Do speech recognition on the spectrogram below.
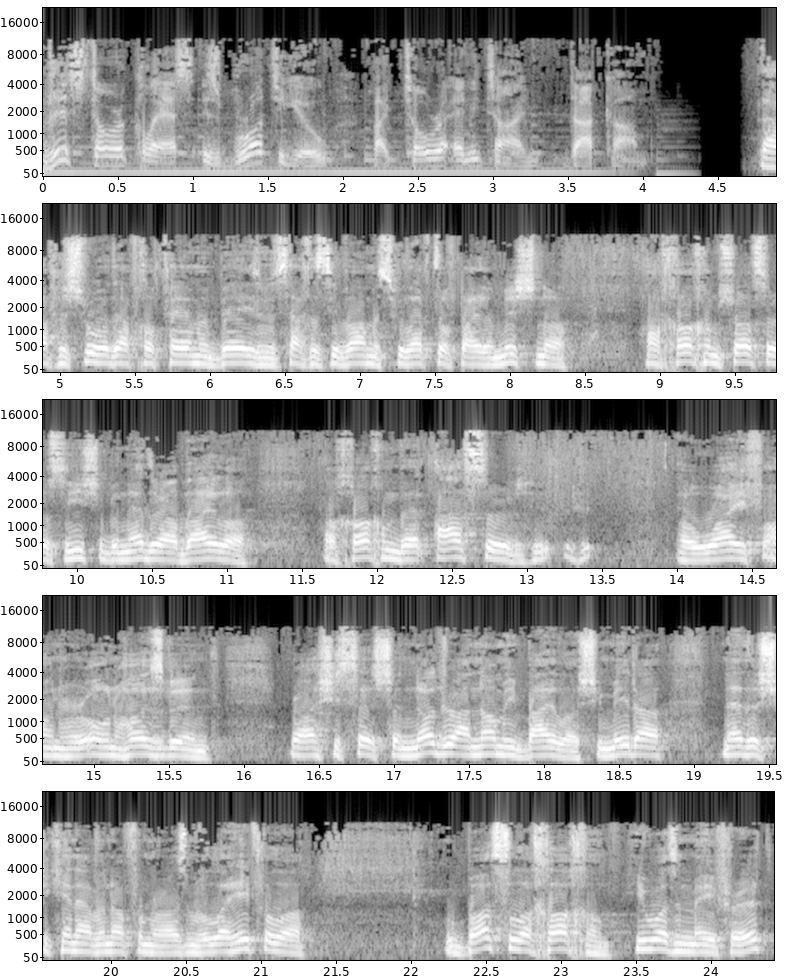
This Torah class is brought to you by TorahAnytime.com. Daf Yivamis, we left off by the Mishnah. A Chochem that answered a wife on her own husband. Rashi says, she made a nether she can't have enough from her husband. He wasn't made for it.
